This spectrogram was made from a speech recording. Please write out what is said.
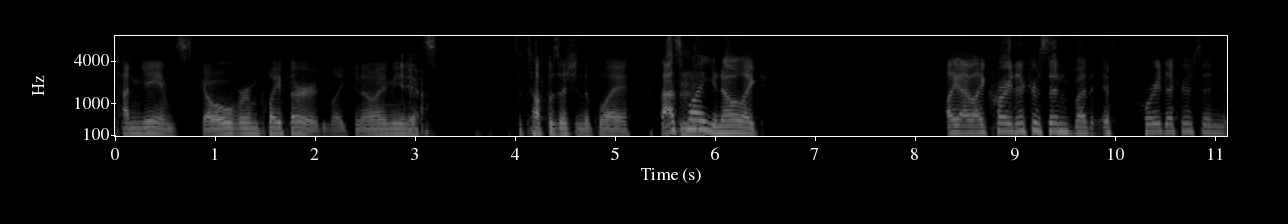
10 games, go over and play third. Like, you know what I mean? Yeah. It's it's a tough position to play. That's Mm. why, you know, like like I like Corey Dickerson, but if Corey Dickerson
